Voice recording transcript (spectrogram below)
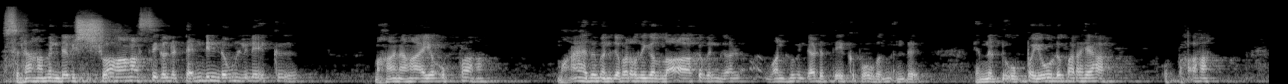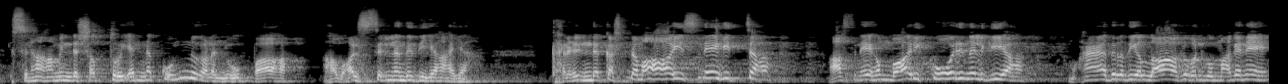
ഇസ്ലാമിന്റെ വിശ്വാസികളുടെ ടെന്റിന്റെ ഉള്ളിലേക്ക് മഹാനായ ഉപ്പ വൻഹുവിന്റെ അടുത്തേക്ക് പോകുന്നുണ്ട്. എന്നിട്ട് ഉപ്പയോട് പറയാ ഉപ്പാ ഇസ്ലാമിന്റെ ശത്രു എന്നെ കൊന്നുകളഞ്ഞു ഉപ്പാ. ആ വാത്സല്യനിധിയായ കരളിന്റെ കഷ്ടമായി സ്നേഹിച്ച ആ സ്നേഹം വാരിക്കോരി നൽകിയ മഹാദൃതി അള്ളാഹുവൻകു മകനെ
